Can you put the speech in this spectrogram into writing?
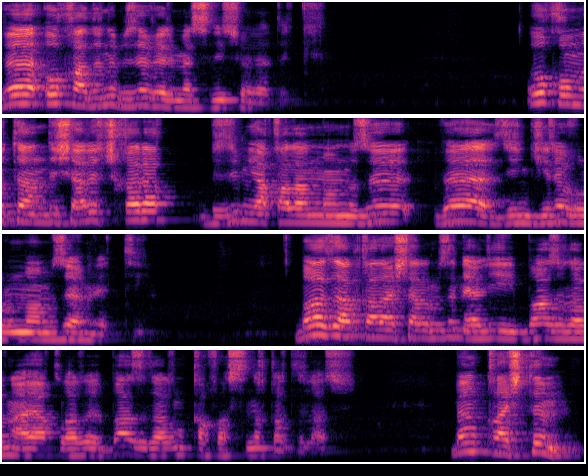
Ve o kadını bize vermesini söyledik. O komutan dışarı çıkarak bizim yakalanmamızı ve zincire vurulmamızı emretti. Bazı arkadaşlarımızın eli, bazılarının ayakları, bazılarının kafasını kırdılar. Ben kaçtım.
